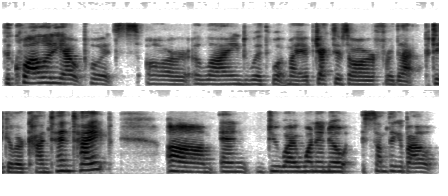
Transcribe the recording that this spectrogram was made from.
the quality outputs are aligned with what my objectives are for that particular content type. Um, and do I want to know something about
